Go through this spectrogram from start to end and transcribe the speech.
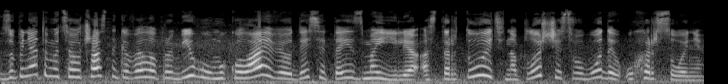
Зупинятимуться учасники велопробігу у Миколаєві, Одесі та Ізмаїлі, а стартують на площі Свободи у Херсоні.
